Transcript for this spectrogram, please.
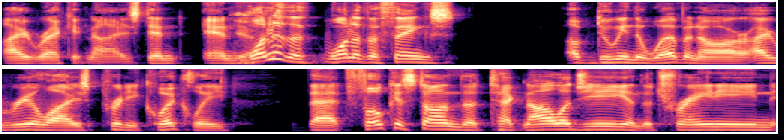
i recognized and and yeah. one of the one of the things of doing the webinar i realized pretty quickly that focused on the technology and the training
